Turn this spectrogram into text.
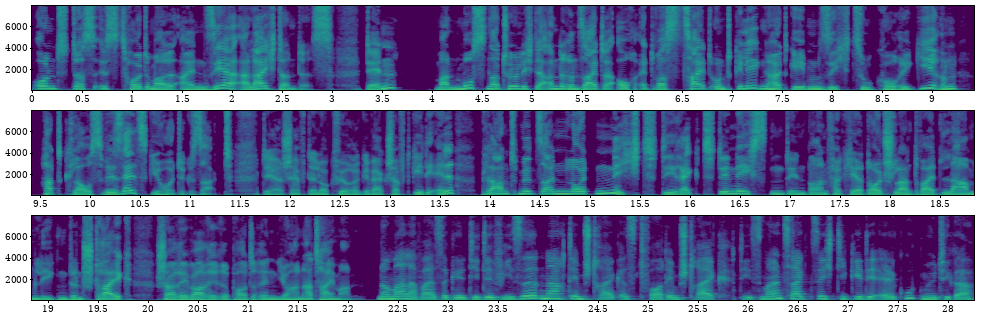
Und das ist heute mal ein sehr erleichterndes. Denn man muss natürlich der anderen Seite auch etwas Zeit und Gelegenheit geben, sich zu korrigieren, hat Klaus Weselski heute gesagt. Der Chef der Lokführergewerkschaft GDL plant mit seinen Leuten nicht direkt den nächsten, den Bahnverkehr deutschlandweit lahmlegenden Streik. Charivari-Reporterin Johanna Theimann. Normalerweise gilt die Devise, nach dem Streik ist vor dem Streik. Diesmal zeigt sich die GDL gutmütiger.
